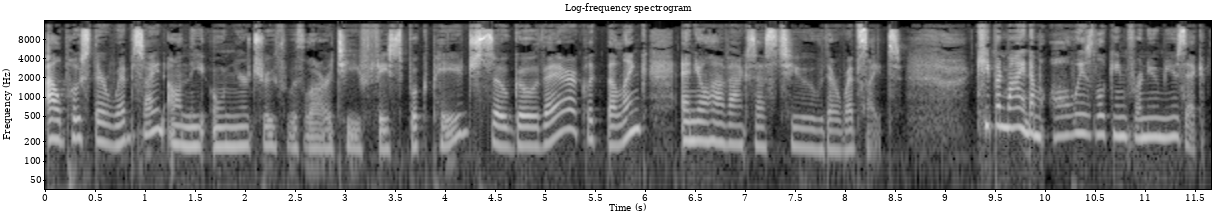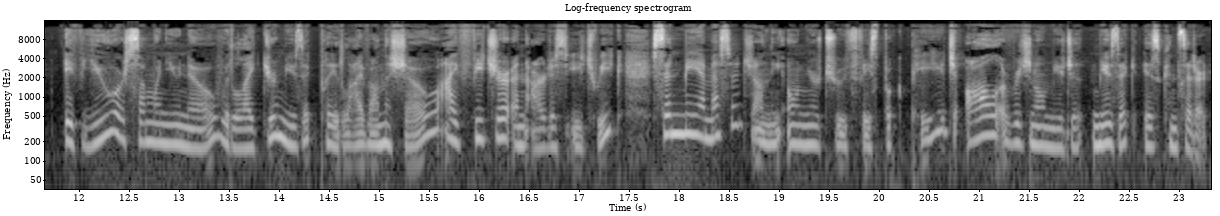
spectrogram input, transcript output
I'll post their website on the Own Your Truth with Laura T Facebook page. So go there, click the link, and you'll have access to their website. Keep in mind, I'm always looking for new music. If you or someone you know would like your music played live on the show, I feature an artist each week. Send me a message on the Own Your Truth Facebook page. All original mu- music is considered.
